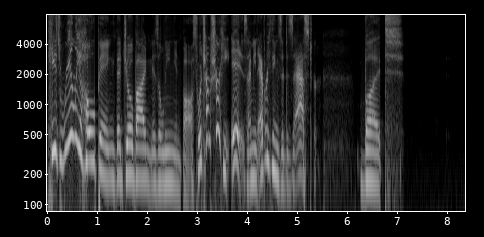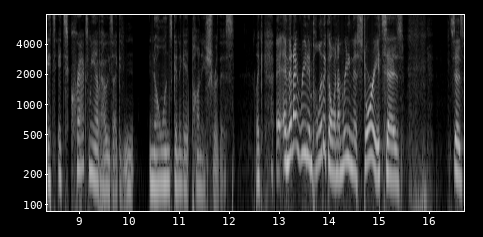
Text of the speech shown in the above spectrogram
He's really hoping that Joe Biden is a lenient boss, which I'm sure he is. I mean, everything's a disaster. But it's it's cracks me up how he's like, "N- no one's gonna get punished for this. Like, and then I read in Politico, and I'm reading this story. It says, it says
